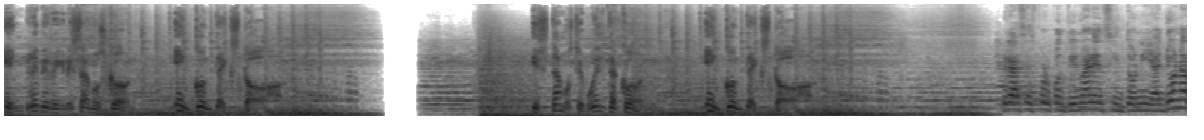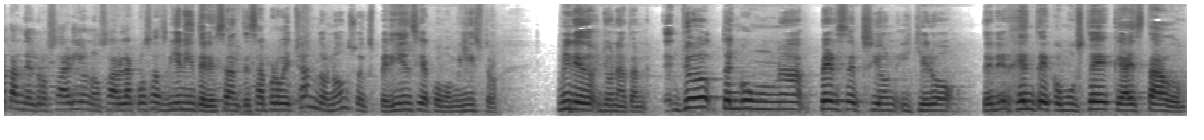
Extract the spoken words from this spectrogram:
En breve regresamos con En Contexto. Estamos de vuelta con En Contexto. Gracias por continuar en sintonía. Jonathan del Rosario nos habla cosas bien interesantes, aprovechando ¿no? su experiencia como ministro. Mire, Jonathan, yo tengo una percepción y quiero tener gente como usted que ha estado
